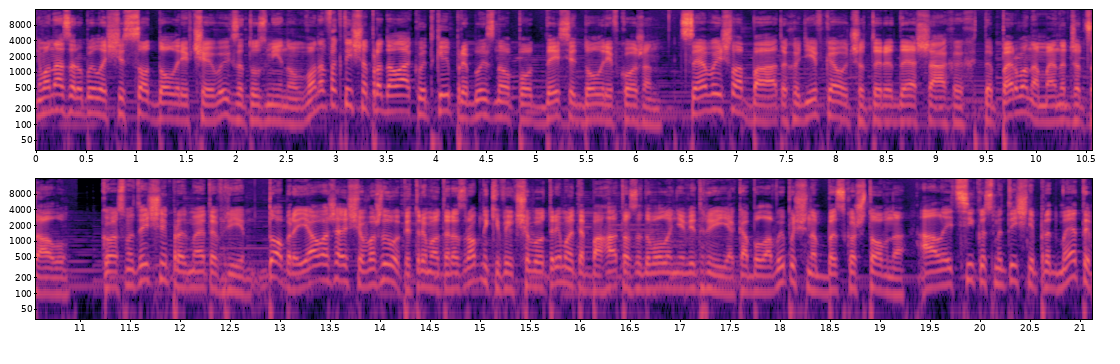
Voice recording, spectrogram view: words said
Вона заробила 600 доларів чайових за ту зміну. Вона фактично продала квитки приблизно по 10 доларів кожен. Це вийшла багатоходівка у 4D шахах. Тепер вона менеджер залу. Косметичні предмети в грі. Добре, я вважаю, що важливо підтримувати розробників, якщо ви отримуєте багато задоволення від гри, яка була випущена безкоштовно. Але ці косметичні предмети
